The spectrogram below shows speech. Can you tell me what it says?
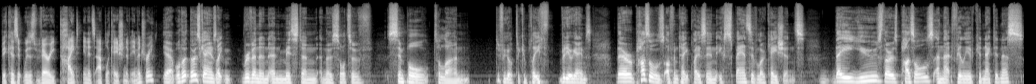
because it was very tight in its application of imagery. Yeah, well, th- those games like Riven and, and Myst and, and those sorts of simple to learn, difficult to complete video games, their puzzles often take place in expansive locations. They use those puzzles and that feeling of connectedness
